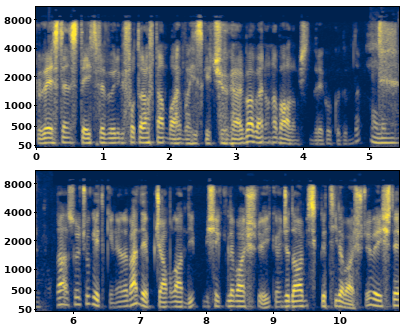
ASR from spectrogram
Western States ve böyle bir fotoğraftan bahis geçiyor galiba. Ben ona bağlamıştım direkt okuduğumda. Olabilir. Daha sonra çok etkileniyor. Ben de yapacağım ulan deyip bir şekilde başlıyor. İlk önce dağ bisikletiyle başlıyor ve işte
